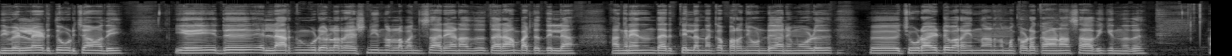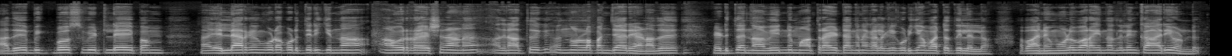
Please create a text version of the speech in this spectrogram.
നീ വെള്ളം എടുത്ത് കുടിച്ചാൽ മതി. ഇത് എല്ലാവർക്കും കൂടിയുള്ള റേഷനിൽ നിന്നുള്ള പഞ്ചസാരയാണ് അത് തരാൻ പറ്റത്തില്ല. അങ്ങനെയൊന്നും തരത്തില്ലെന്നൊക്കെ പറഞ്ഞുകൊണ്ട് അനുമോൾ ഏഹ് ചൂടായിട്ട് പറയുന്നതാണ് നമുക്കവിടെ കാണാൻ സാധിക്കുന്നത്. അത് ബിഗ് ബോസ് വീട്ടിലെ ഇപ്പം എല്ലാവർക്കും കൂടെ കൊടുത്തിരിക്കുന്ന ആ ഒരു റേഷനാണ് അതിനകത്ത് നിന്നുള്ള പഞ്ചാരയാണ് അത് എടുത്ത് നവീന് മാത്രമായിട്ട് അങ്ങനെ കലക്കി കുടിക്കാൻ പറ്റത്തില്ലല്ലോ. അപ്പോൾ അനുമോൾ പറയുന്നതിലും കാര്യമുണ്ട്.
